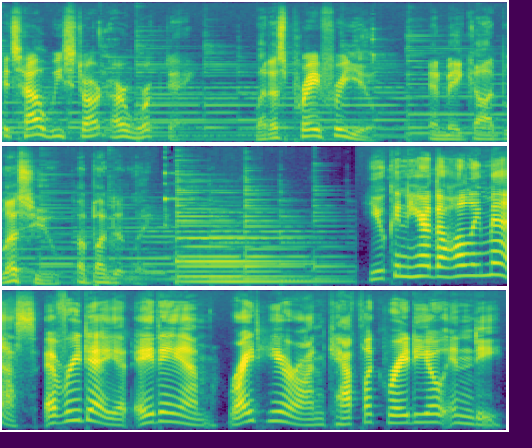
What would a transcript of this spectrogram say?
It's how we start our workday. Let us pray for you, and may God bless you abundantly. You can hear the Holy Mass every day at 8 a.m. right here on Catholic Radio Indy.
